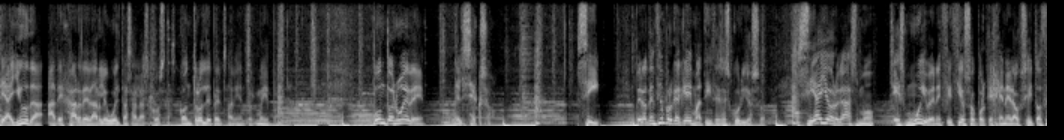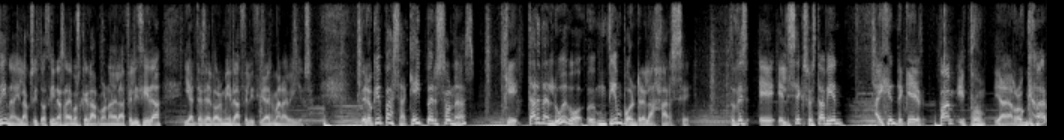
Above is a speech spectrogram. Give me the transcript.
te ayuda a dejar de darle vueltas a las cosas. Control de pensamientos, muy importante. Punto 9. El sexo. Sí, pero atención porque aquí hay matices, es curioso. Si hay orgasmo, es muy beneficioso porque genera oxitocina y la oxitocina sabemos que es la hormona de la felicidad y antes de dormir la felicidad es maravillosa. Pero ¿qué pasa? Que hay personas que tardan luego un tiempo en relajarse. Entonces, eh, el sexo está bien. Hay gente que es pam y pum y a roncar,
